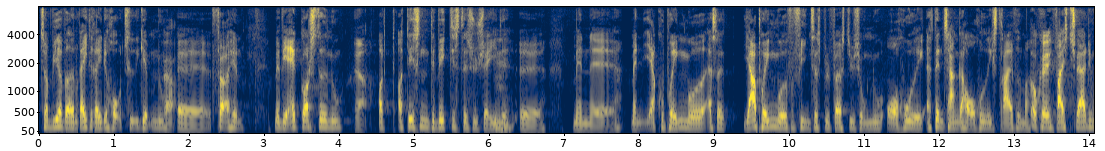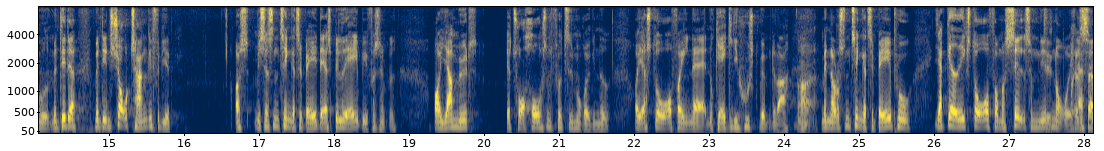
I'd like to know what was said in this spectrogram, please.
så vi har været en rigtig, rigtig hård tid igennem nu, ja. øh, førhen, men vi er et godt sted nu, Ja. og, og det er sådan det vigtigste, synes jeg, i mm. det. Øh, men, øh, men jeg kunne på ingen måde, altså, jeg er på ingen måde for fint til at spille første division nu, overhovedet ikke. Altså, den tanke har overhovedet ikke strejfet mig. Okay. Faktisk tværtimod. Men det, der, men det er en sjov tanke, fordi at, også, hvis jeg sådan tænker tilbage, da jeg spillede AB for eksempel, og jeg mødte, jeg tror Horsens på et tidspunkt rykkede ned, og jeg stod over for en af, nu kan jeg ikke lige huske, hvem det var, Nej. men når du sådan tænker tilbage på, jeg gad ikke stå over for mig selv som 19-årig. præcis, det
